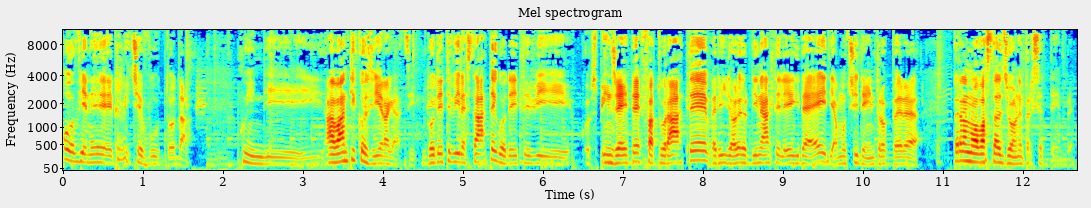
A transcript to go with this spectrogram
o viene ricevuto da quindi avanti così ragazzi, godetevi l'estate, godetevi, spingete, fatturate, riordinate le idee diamoci dentro per, per la nuova stagione per settembre.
